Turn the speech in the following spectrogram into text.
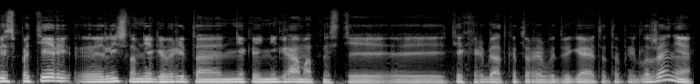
без потерь, э, лично мне говорит о некой неграмотности э, тех ребят, которые выдвигают это предложение.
